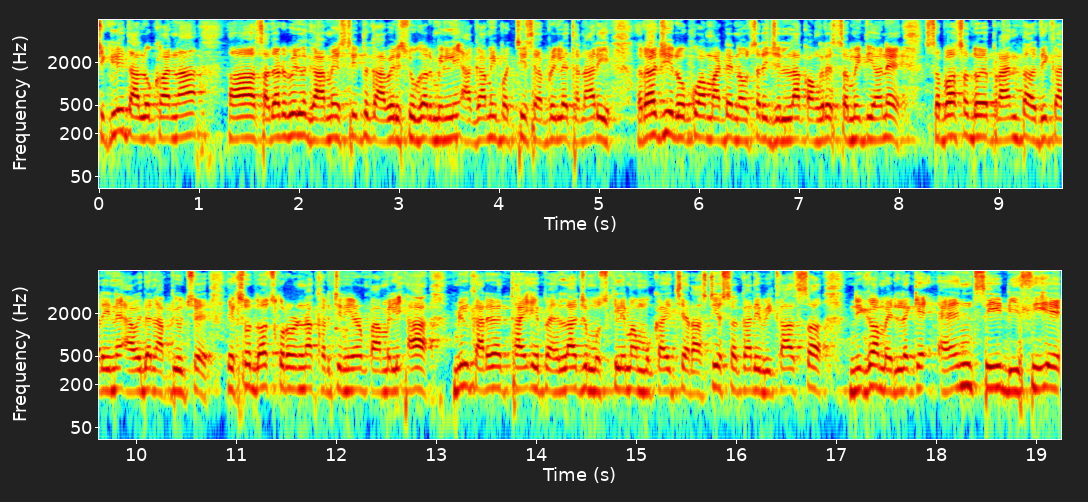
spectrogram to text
ચીખલી તાલુકાના સદડવેલ ગામે સ્થિત કાવેરી સુગર મિલની આગામી પચીસ એપ્રિલે થનારી હરાજી રોકવા માટે નવસારી જિલ્લા કોંગ્રેસ સમિતિ અને સભાસદોએ પ્રાંત અધિકારીને આવેદન આપ્યું છે. એકસો દસ કરોડના ખર્ચે નિર્ણય પામેલી આ મિલ કાર્યરત થાય એ પહેલાં જ મુશ્કેલીમાં મુકાઈ છે. રાષ્ટ્રીય સહકારી વિકાસ નિગમ એટલે કે એનસીડીસીએ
